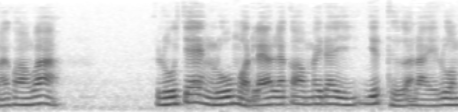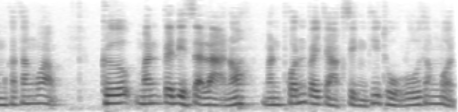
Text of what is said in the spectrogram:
หมายความว่า รู้แจ้งรู้หมดแล้ว แล้วก็ไม่ได้ยึดถืออะไรรวมกระทั่งว่า คือมันเป็นอิสระเนาะมันพ้นไปจากสิ่งที่ถูกรู้ทั้งหมด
